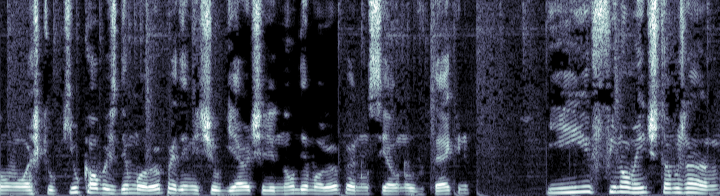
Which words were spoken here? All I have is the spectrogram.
Então, acho que o que o Cowboys demorou para demitir o Garrett, ele não demorou para anunciar o novo técnico. E finalmente estamos na,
